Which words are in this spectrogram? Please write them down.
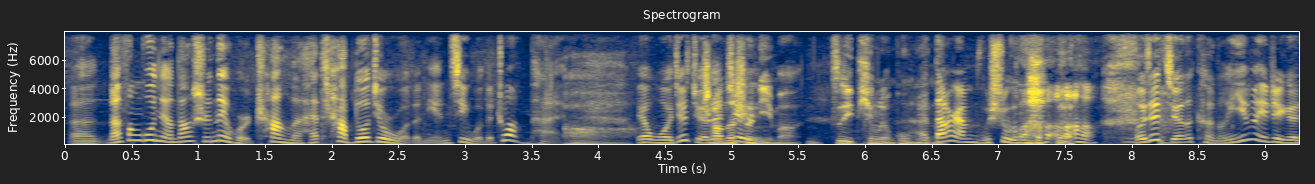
呃，《南方姑娘》当时那会儿唱的还差不多就是我的年纪，我的状态，啊，哎，我就觉得唱的是你吗？你自己听了有共鸣？当然不是我，我就觉得可能因为这个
